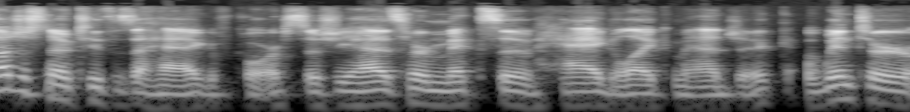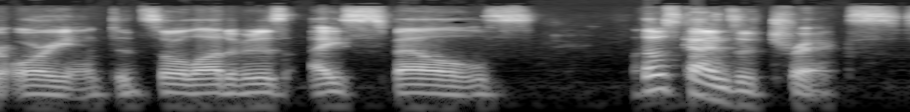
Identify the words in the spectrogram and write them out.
Saja Snowtooth is a hag, of course, so she has her mix of hag like magic, winter oriented, so a lot of it is ice spells, those kinds of tricks.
